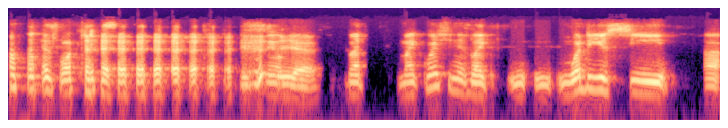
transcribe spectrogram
That's what yeah. But my question is like, what do you see? Uh,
